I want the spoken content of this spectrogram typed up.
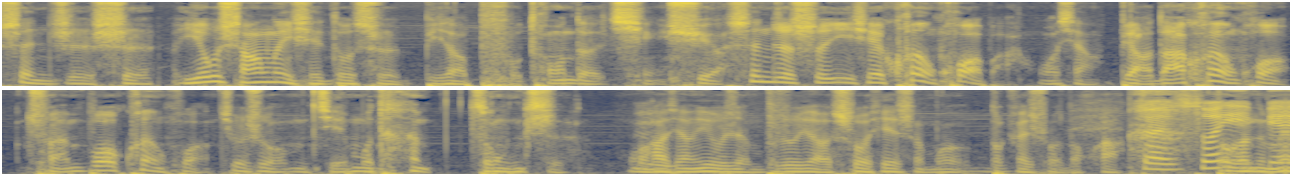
甚至是忧伤，那些都是比较普通的情绪啊，甚至是一些困惑吧。我想表达困惑、传播困惑，就是我们节目的 宗旨。我好像又忍不住要说些什么不该说的话。对，所以别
